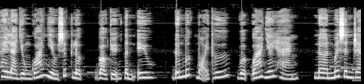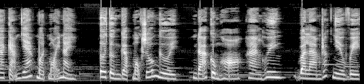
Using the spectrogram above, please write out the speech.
hay là dùng quá nhiều sức lực vào chuyện tình yêu, đến mức mọi thứ vượt quá giới hạn, nên mới sinh ra cảm giác mệt mỏi này. Tôi từng gặp một số người đã cùng họ hàng huyên và làm rất nhiều việc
